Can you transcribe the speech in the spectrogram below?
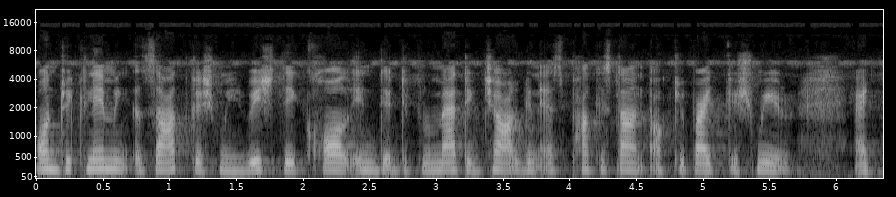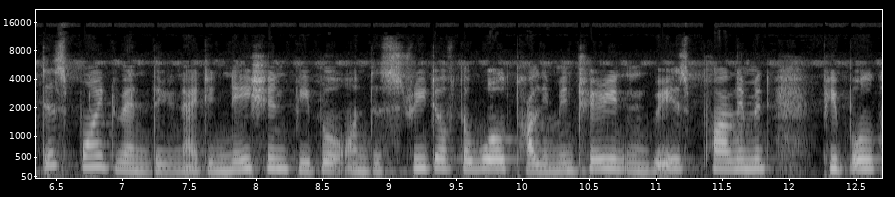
on reclaiming Azad Kashmir, which they call in their diplomatic jargon as Pakistan occupied Kashmir. At this point, when the United Nations, people on the street of the world, parliamentarian in various parliament, people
